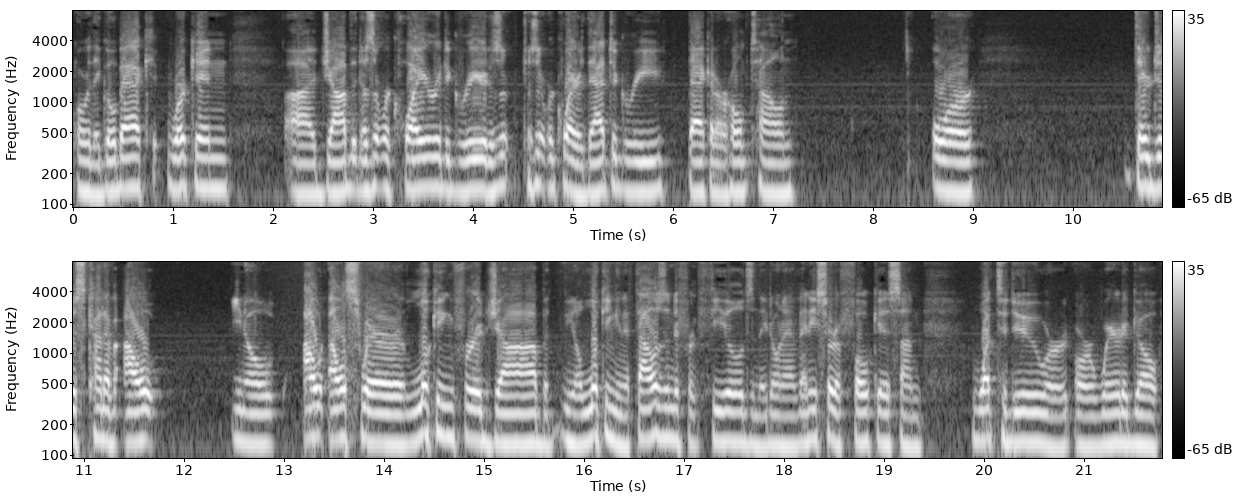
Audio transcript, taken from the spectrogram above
or they go back working a job that doesn't require a degree or doesn't, doesn't require that degree back in our hometown, or they're just kind of out, you know, out elsewhere looking for a job, you know, looking in a thousand different fields and they don't have any sort of focus on what to do or, or where to go.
